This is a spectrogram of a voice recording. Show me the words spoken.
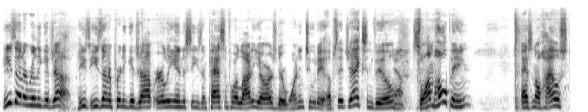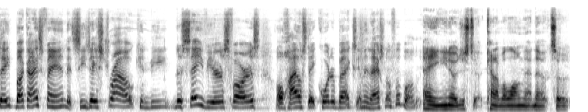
he's done a really good job. He's he's done a pretty good job early in the season, passing for a lot of yards. They're one and two. They upset Jacksonville. Yeah. So I'm hoping as an Ohio State Buckeyes fan that CJ Stroud can be the savior as far as Ohio State quarterbacks in the National Football League. Hey, you know, just kind of along that note, so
